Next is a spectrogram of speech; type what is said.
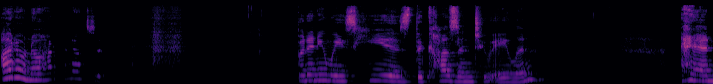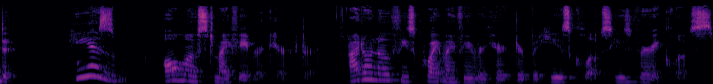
I don't know how to pronounce it. But, anyways, he is the cousin to Aelin. And he is almost my favorite character. I don't know if he's quite my favorite character, but he is close. He's very close.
